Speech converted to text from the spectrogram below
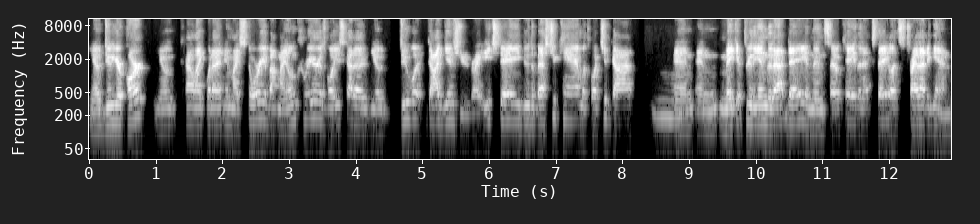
you know do your part you know kind of like what i in my story about my own career is well you just got to you know do what god gives you right each day do the best you can with what you've got mm-hmm. and and make it through the end of that day and then say okay the next day let's try that again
